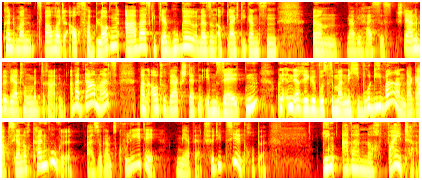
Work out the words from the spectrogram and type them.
könnte man zwar heute auch verbloggen, aber es gibt ja Google und da sind auch gleich die ganzen, ähm, na wie heißt es, Sternebewertungen mit dran. Aber damals waren Autowerkstätten eben selten und in der Regel wusste man nicht, wo die waren. Da gab es ja noch kein Google. Also ganz coole Idee. Mehrwert für die Zielgruppe. Ging aber noch weiter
